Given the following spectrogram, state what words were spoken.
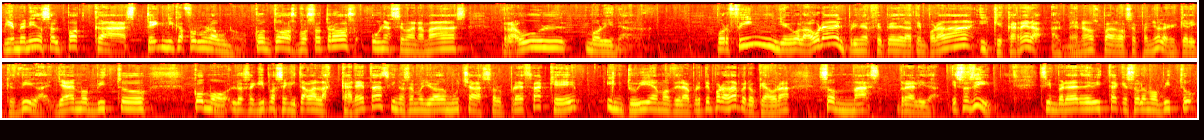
Bienvenidos al podcast Técnica Fórmula 1. Con todos vosotros, una semana más, Raúl Molina. Por fin llegó la hora, el primer GP de la temporada y qué carrera, al menos para los españoles, que queréis que os diga. Ya hemos visto cómo los equipos se quitaban las caretas y nos hemos llevado muchas sorpresas que intuíamos de la pretemporada, pero que ahora son más realidad. Eso sí, sin perder de vista que solo hemos visto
